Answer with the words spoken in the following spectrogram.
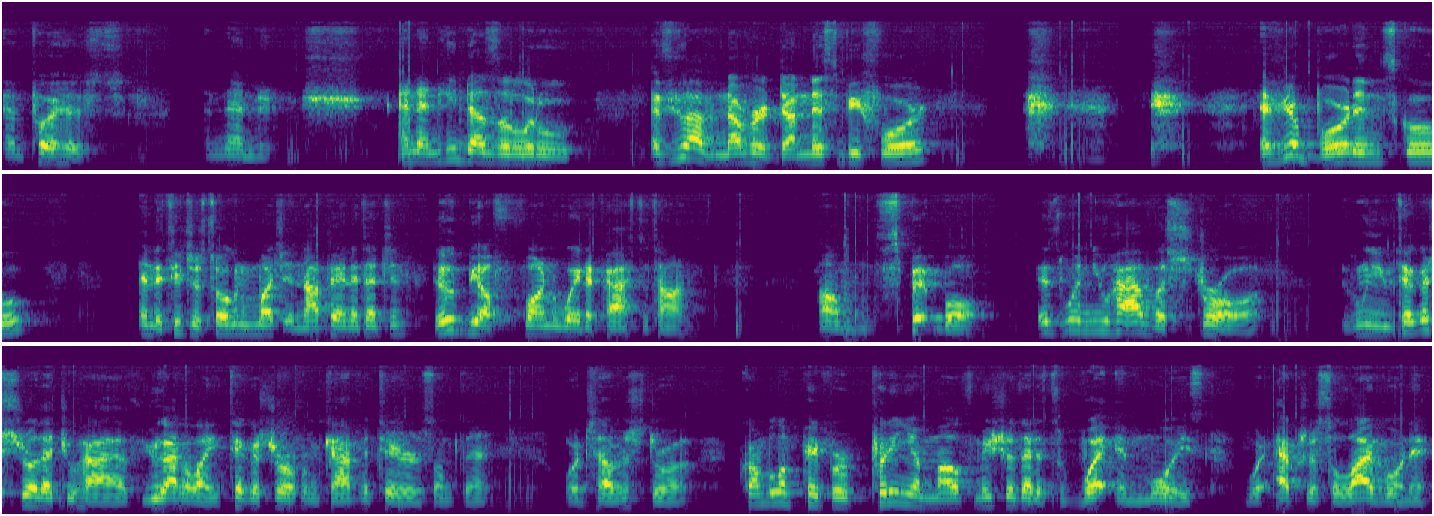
and put his and then and then he does a little if you have never done this before if you're bored in school and the teacher's talking too much and not paying attention, this would be a fun way to pass the time. Um, spitball is when you have a straw. When you take a straw that you have, you gotta like take a straw from cafeteria or something, or just have a straw. Crumble up paper, put it in your mouth, make sure that it's wet and moist with extra saliva on it,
